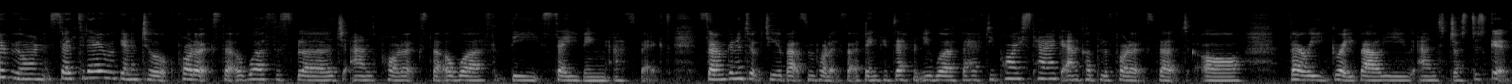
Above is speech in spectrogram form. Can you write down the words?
Hi everyone, so today we're going to talk products that are worth the splurge and products that are worth the saving aspect. So I'm going to talk to you about some products that I think are definitely worth the hefty price tag and a couple of products that are very great value and just as good.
